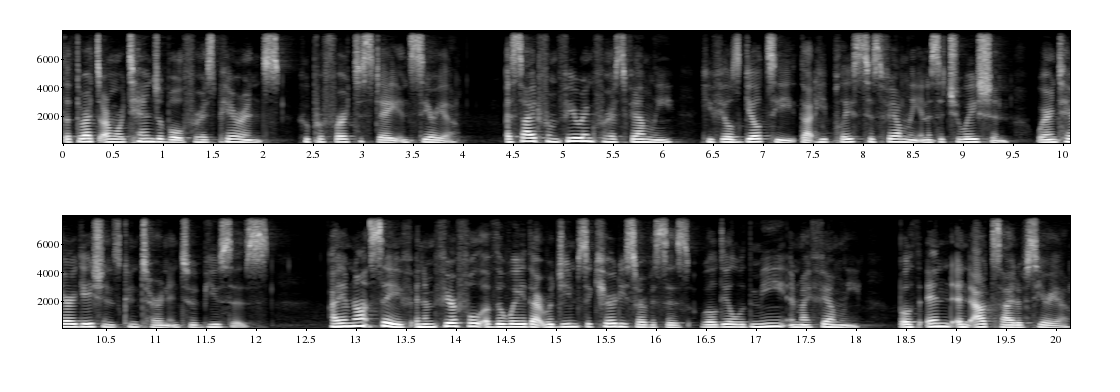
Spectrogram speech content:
The threats are more tangible for his parents, who prefer to stay in Syria. Aside from fearing for his family, he feels guilty that he placed his family in a situation where interrogations can turn into abuses. I am not safe and am fearful of the way that regime security services will deal with me and my family, both in and outside of Syria.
